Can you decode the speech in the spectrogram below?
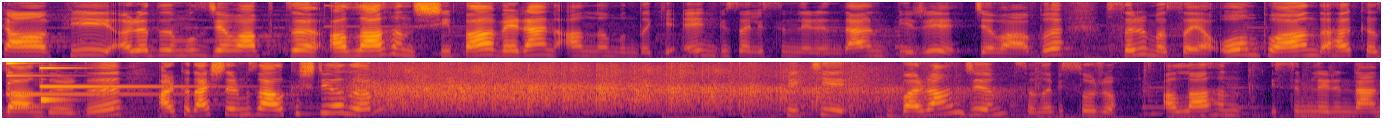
Şafi aradığımız cevaptı. Allah'ın şifa veren anlamındaki en güzel isimlerinden biri cevabı. Sarı masaya 10 puan daha kazandırdı. Arkadaşlarımızı alkışlayalım. Peki Barancığım sana bir soru. Allah'ın isimlerinden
